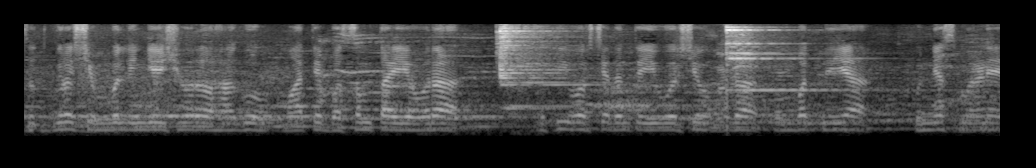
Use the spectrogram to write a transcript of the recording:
ಸದ್ಗುರು ಶಂಭಲಿಂಗೇಶ್ವರ ಹಾಗೂ ಮಾತೆ ಬಸಂತಾಯಿಯವರ ಪ್ರತಿ ವರ್ಷದಂತೆ ಈ ವರ್ಷವೂ ಕೂಡ ಒಂಬತ್ತನೆಯ ಪುಣ್ಯಸ್ಮರಣೆ.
